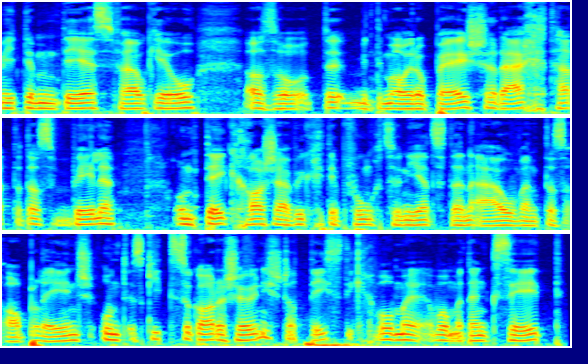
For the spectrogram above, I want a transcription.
mit dem DSVGO, also de, mit dem europäischen Recht hat er das wählen. Und dort kannst du auch wirklich, dort funktioniert es dann auch, wenn du das ablehnst. Und es gibt sogar eine schöne Statistik, wo man, wo man dann sieht,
